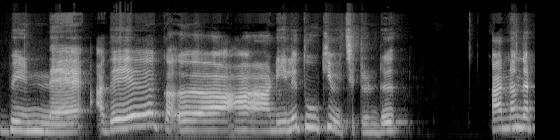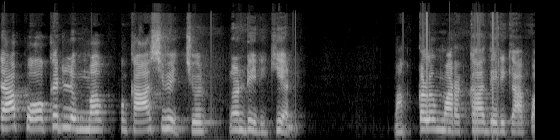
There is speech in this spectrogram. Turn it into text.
പിന്നെ അതേ അണിയിൽ തൂക്കി വെച്ചിട്ടുണ്ട്. കാരണം എന്നിട്ട് ആ പോക്കറ്റിൽ ഉമ്മ കാശ് വെച്ചുകൊണ്ടിരിക്കുകയാണ് മക്കളും മറക്കാതിരിക്കുക. അപ്പൊ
